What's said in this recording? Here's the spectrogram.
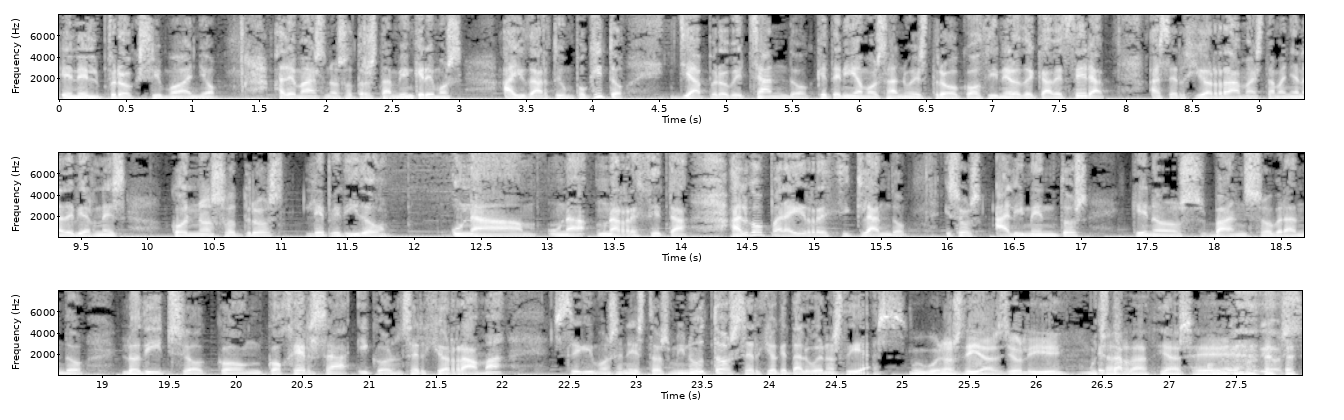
en el próximo año. Además, nosotros también queremos ayudarte un poquito. Y aprovechando que teníamos a nuestro cocinero de cabecera, a Sergio Rama, esta mañana de viernes con nosotros, le he pedido una, una, una receta, algo para ir reciclando esos alimentos que nos van sobrando. Lo dicho, con Cogersa y con Sergio Rama. Seguimos en estos minutos. Sergio, ¿qué tal? Buenos días. Muy buenos días, Yoli. Muchas gracias. ¿eh? Dios.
